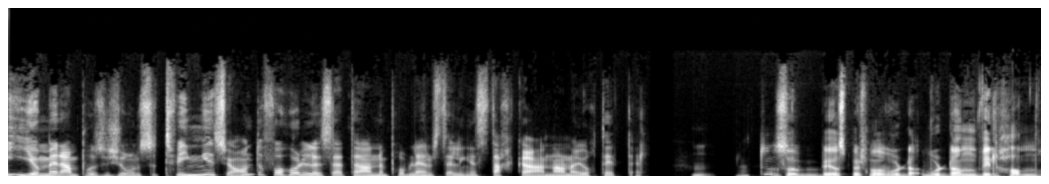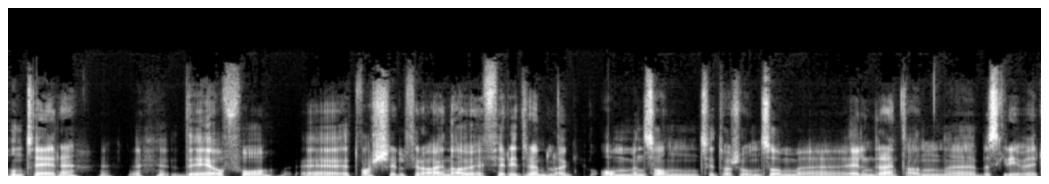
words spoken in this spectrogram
i og med den posisjonen så tvinges jo han til å forholde seg til denne problemstillingen sterkere enn han har gjort hittil. Så blir jo spørsmålet hvordan, hvordan vil han håndtere det å få eh, et varsel fra en AUF-er i Trøndelag om en sånn situasjon som eh, Ellen Reintan eh, beskriver?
